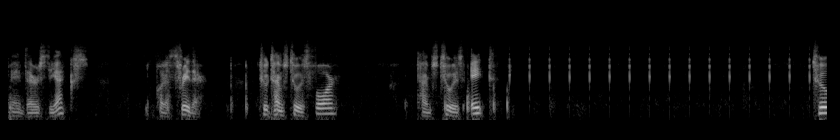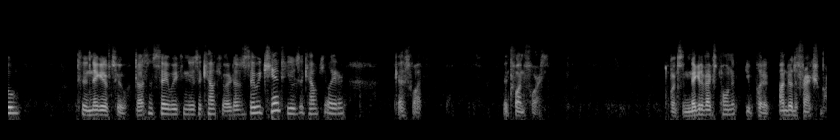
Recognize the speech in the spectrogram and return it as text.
Okay, there's the x. You put a 3 there. 2 times 2 is 4. Times 2 is 8. 2 to the negative 2. Doesn't say we can use a calculator. Doesn't say we can't use a calculator. Guess what? It's 1 fourth. When it's a negative exponent, you put it under the fraction bar.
